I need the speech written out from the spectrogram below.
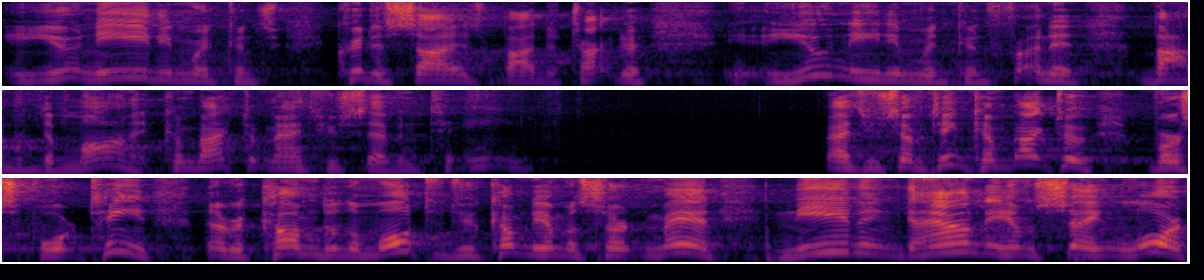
You need him when criticized by detractors. You need him when confronted by the demonic. Come back to Matthew 17. Matthew 17, come back to verse 14. They would come to the multitude, come to him a certain man, kneeling down to him, saying, Lord,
